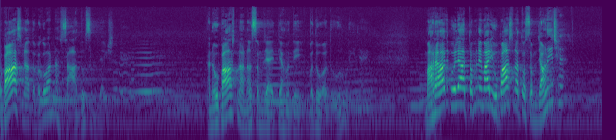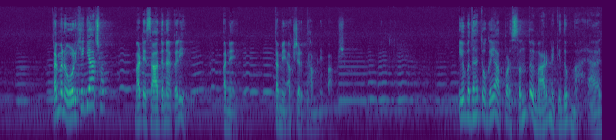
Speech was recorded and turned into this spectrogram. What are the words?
ઉપાસના તો ભગવાનના સાધુ સમજાવી શકે અને ઉપાસના ન સમજાય ત્યાં સુધી બધું અધૂરું રહી જાય. મહારાજ બોલ્યા, તમને મારી ઉપાસના તો સમજાણી છે? તમે મને ઓળખી ગયા છો? માટે સાધના કરી અને તમે અક્ષરધામને પામશો. એ બધા તો ગયા, પણ સંતોએ મારને કીધું મહારાજ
